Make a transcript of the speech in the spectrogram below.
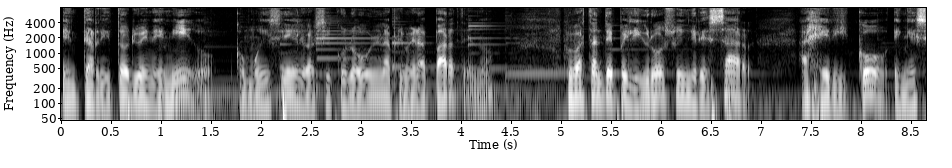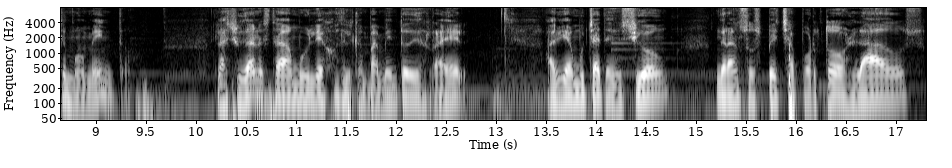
en territorio enemigo, como dice en el versículo 1 en la primera parte, ¿no? Fue bastante peligroso ingresar a Jericó en ese momento. La ciudad no estaba muy lejos del campamento de Israel. Había mucha tensión, gran sospecha por todos lados,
